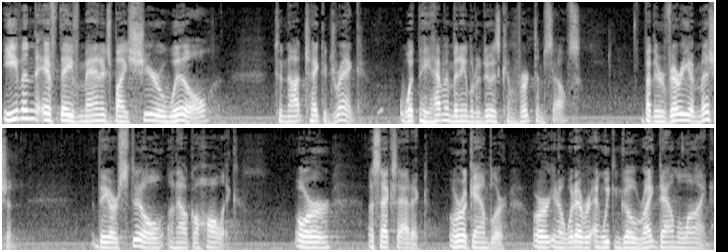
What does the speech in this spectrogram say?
even if they've managed by sheer will to not take a drink, what they haven't been able to do is convert themselves. By their very admission, they are still an alcoholic or a sex addict or a gambler or you know whatever, and we can go right down the line.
